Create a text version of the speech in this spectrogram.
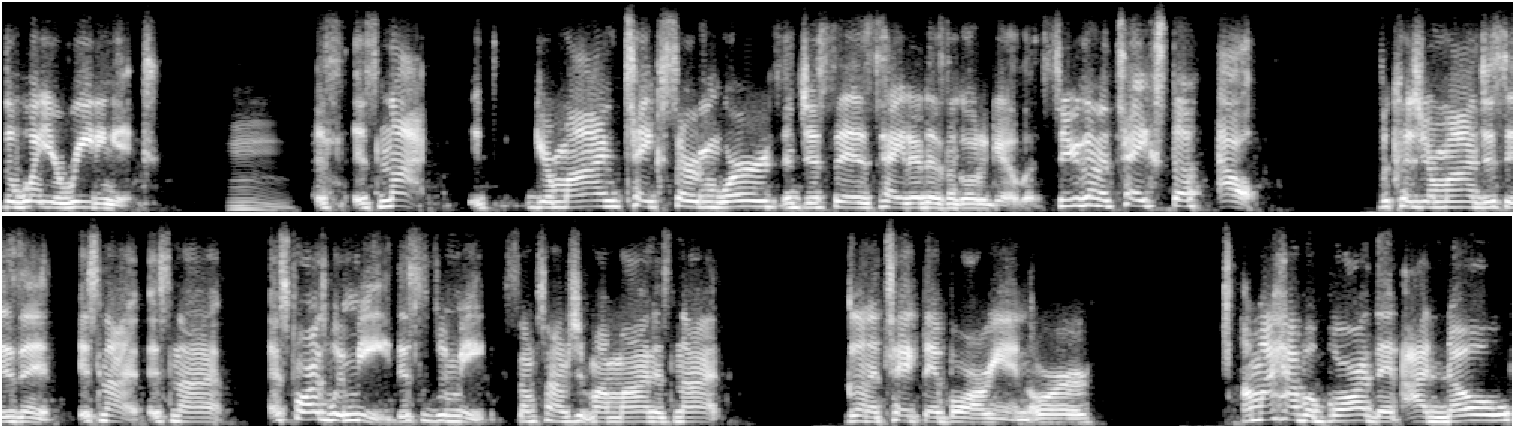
the way you're reading it. Mm, It's, it's not. It, your mind takes certain words and just says, hey, that doesn't go together. So you're going to take stuff out because your mind just isn't, it's not, it's not, as far as with me, this is with me. Sometimes my mind is not going to take that bar in, or I might have a bar that I know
